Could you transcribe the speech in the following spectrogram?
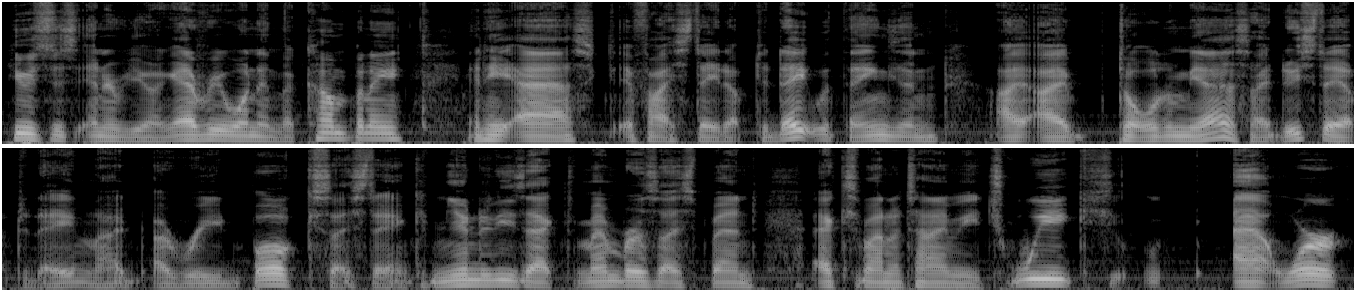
He was just interviewing everyone in the company, and he asked if I stayed up to date with things. And I, I told him, yes, I do stay up to date. And I, I read books, I stay in communities, active members. I spend X amount of time each week at work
